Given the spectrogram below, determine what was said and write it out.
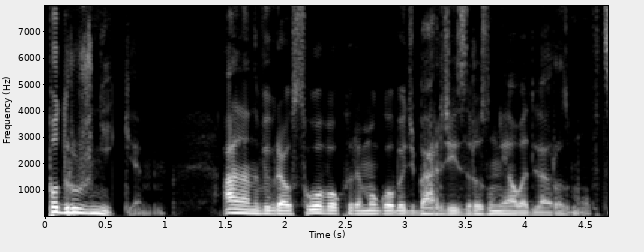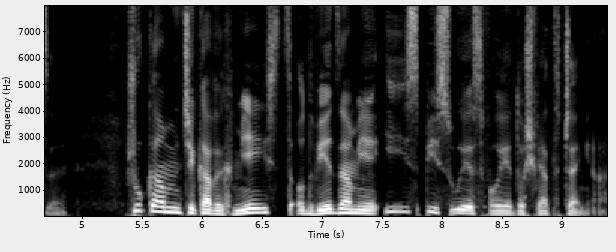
Podróżnikiem. Alan wybrał słowo, które mogło być bardziej zrozumiałe dla rozmówcy. Szukam ciekawych miejsc, odwiedzam je i spisuję swoje doświadczenia.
